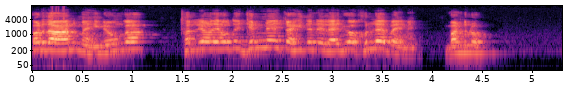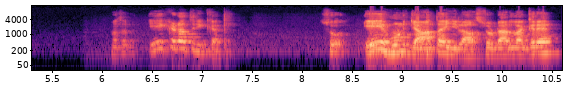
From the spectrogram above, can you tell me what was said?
ਪ੍ਰਧਾਨ ਮੈਂ ਹੀ ਰਹੂੰਗਾ। ਥੱਲੇ ਵਾਲੇ ਉਹਦੇ ਜਿੰਨੇ ਚਾਹੀਦੇ ਨੇ ਲੈ ਜਾਓ ਖੁੱਲੇ ਪਏ ਨੇ ਵੰਡ ਲਓ। ਮਤਲਬ ਇਹ ਕਿਹੜਾ ਤਰੀਕਾ? ਹੈ ਸੋ ਇਹ ਹੁਣ ਜਾਂ ਤਾਂ ਇਜਲਾਸ ਤੋਂ ਡਰ ਲੱਗ ਰਿਹਾ। ਹੈ,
